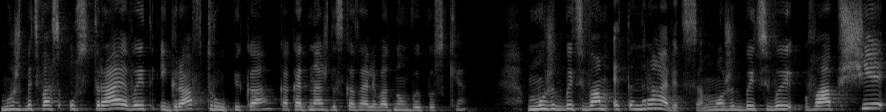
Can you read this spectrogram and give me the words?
Может быть, вас устраивает игра в трупика, как однажды сказали в одном выпуске. Может быть, вам это нравится, может быть, вы вообще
